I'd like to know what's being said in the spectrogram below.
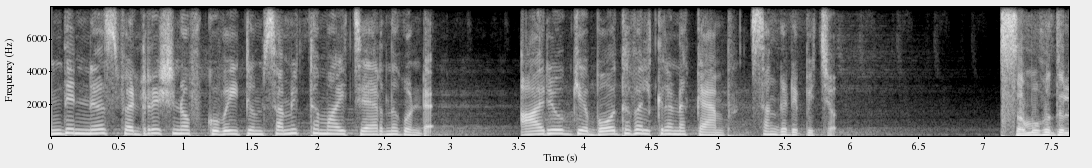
ഇന്ത്യൻ നഴ്സ് ഫെഡറേഷൻ ഓഫ് കുവൈറ്റും സംയുക്തമായി ചേർന്നുകൊണ്ട് ആരോഗ്യ ബോധവൽക്കരണ ക്യാമ്പ് സംഘടിപ്പിച്ചു. സമൂഹത്തിൽ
